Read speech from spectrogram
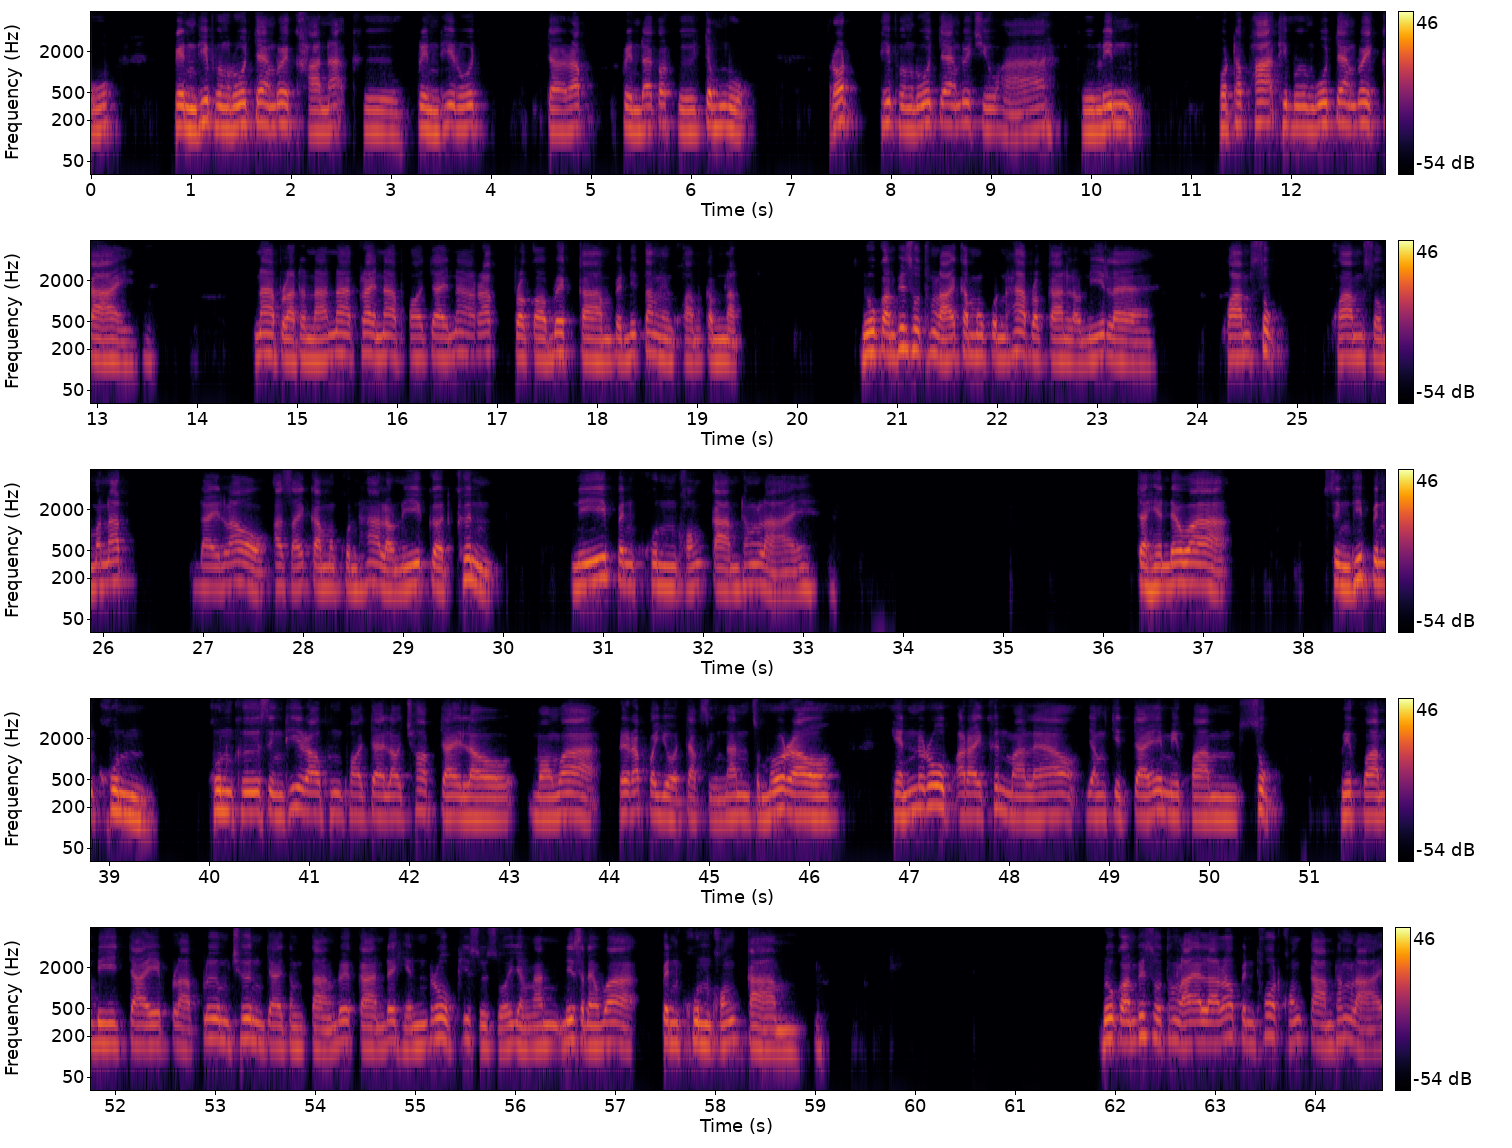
กลิ่นที่พึงรู้แจ้งด้วยคานะ คือกลิ่นที่รู้จะรับกลิ่นได้ก็คือจมูกรสที่พึงรู้แจ้งด้วยชิวหา คือลิ้นพุทธะที่พึงรู้แจ้งด้วยกายหน้าปรารถนาหน้าใคร่หน้าพอใจหน้ารักประกอบด้วยกามเป็นที่ตั้งแห่งความกำหนัด ดูก่อนพิสุทธ์ทั้งหลายกรรมคุณห้าประการเหล่านี้แล ความสุข ความสมนัต ใดเล่าอาศัยกรรมคุณห้าเหล่านี้เกิดขึ้น นี้เป็นคุณของกามทั้งหลาย จะเห็นได้ว่าสิ่งที่เป็นคุณ คุณคือสิ่งที่เราพึงพอใจเราชอบใจเรามองว่าได้รับประโยชน์จากสิ่งนั้น สมมติเราเห็นรูปอะไรขึ้นมาแล้ว ยังจิตใจให้มีความสุข มีความดีใจปราบปลื้มชื่นใจต่างๆ ด้วยการได้เห็นรูปที่สวยๆอย่างนั้น นี่แสดงว่าเป็นคุณของกาม ดูก่อนพิสูจน์ทั้งหลายอะไรเราเป็นโทษของกามทั้งหลาย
